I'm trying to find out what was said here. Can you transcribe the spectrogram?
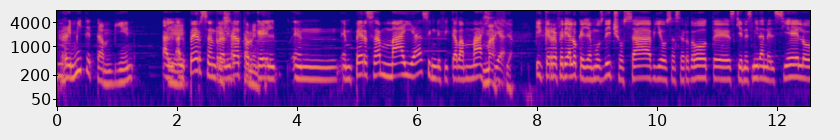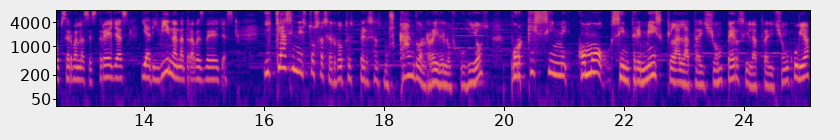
remite también al, persa en realidad, porque en, en, persa maya significaba magia. Y que refería a lo que ya hemos dicho, sabios, sacerdotes, quienes miran el cielo, observan las estrellas y adivinan a través de ellas. ¿Y qué hacen estos sacerdotes persas buscando al rey de los judíos? ¿Por qué me, cómo se entremezcla la tradición persa y la tradición judía?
